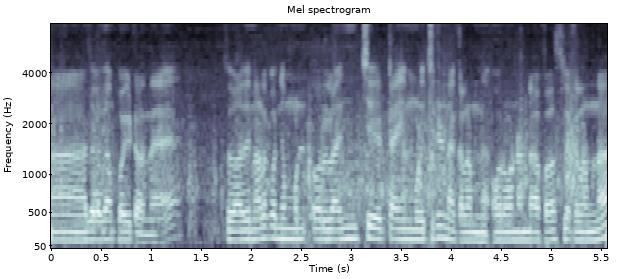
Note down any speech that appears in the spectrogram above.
நான் அதில் தான் போயிட்டு வந்தேன். ஸோ அதனால கொஞ்சம் முன் ஒரு லஞ்சு டைம் முடிச்சுட்டு நான் கிளம்புனேன். ஒரு ஒன் அண்ட் ஆஃப் ஹவர்ஸில் கிளம்புனா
